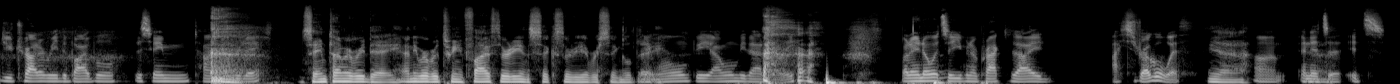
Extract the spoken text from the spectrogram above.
do you try to read the Bible the same time every day? Same time every day, anywhere between five thirty and six thirty every single day. Okay, I won't be I won't be that early, but I know it's even a practice I I struggle with. yeah. um, and it's a it's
